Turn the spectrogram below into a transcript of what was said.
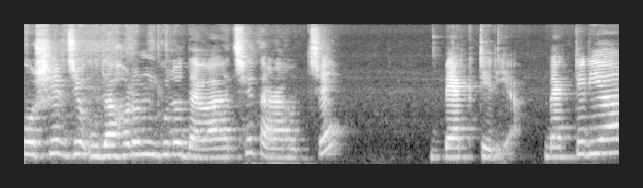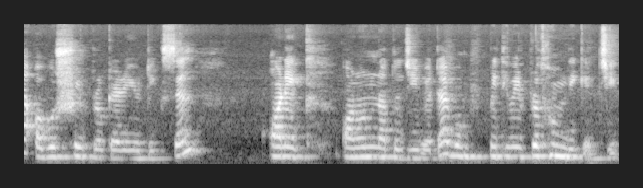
কোষের যে উদাহরণগুলো দেওয়া আছে তারা হচ্ছে ব্যাকটেরিয়া ব্যাকটেরিয়া অবশ্যই প্রোক্যারিওটিক সেল অনেক অনুন্নত জীব এটা এবং পৃথিবীর প্রথম দিকের জীব।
